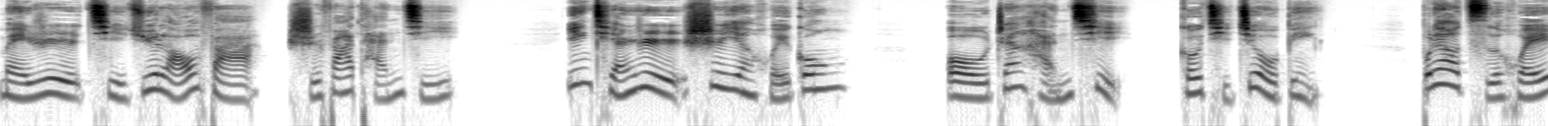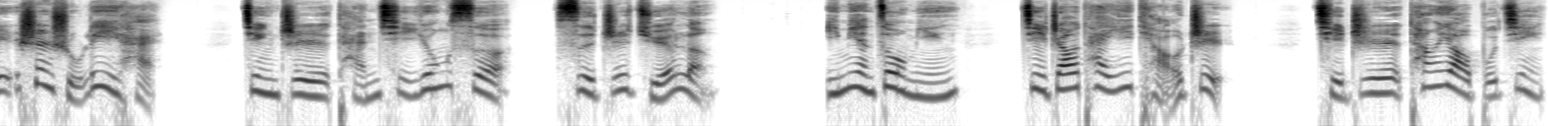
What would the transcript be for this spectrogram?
每日起居劳乏。时发痰疾，因前日试验回宫，偶沾寒气，勾起旧病。不料此回甚属厉害，竟至痰气壅塞，四肢厥冷。一面奏明，即召太医调治，岂知汤药不进，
